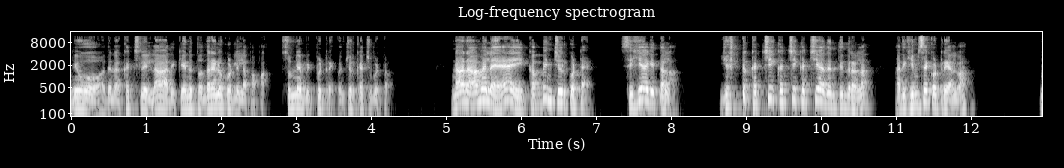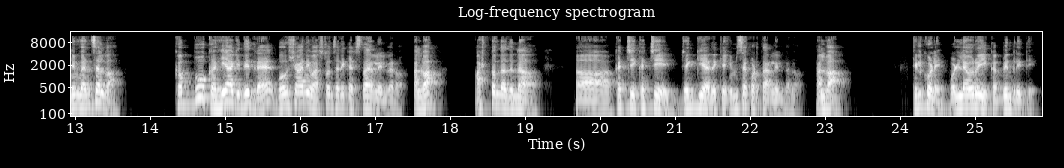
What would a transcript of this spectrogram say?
ನೀವು ಅದನ್ನ ಕಚ್ಚಲಿಲ್ಲ, ಅದಕ್ಕೇನು ತೊಂದರೆನೂ ಕೊಡ್ಲಿಲ್ಲ ಪಾಪ. ಸುಮ್ನೆ ಬಿಟ್ಬಿಟ್ರಿ, ಒಂಚೂರು ಕಚ್ಚಿಬಿಟ್ಟು. ನಾನು ಆಮೇಲೆ ಈ ಕಬ್ಬಿನ ಚೂರು ಕೊಟ್ಟೆ. ಸಿಹಿಯಾಗಿತ್ತಲ್ಲ. ಎಷ್ಟು ಕಚ್ಚಿ ಕಚ್ಚಿ ಕಚ್ಚಿ ಅದನ್ನ ತಿಂದ್ರಲ್ಲ? ಅದಕ್ಕೆ ಹಿಂಸೆ ಕೊಟ್ರಿ ಅಲ್ವಾ? ನಿಮ್ಗೆ ಅನ್ಸಲ್ವಾ? ಕಬ್ಬು ಕಹಿಯಾಗಿದ್ದಿದ್ರೆ ಬಹುಶಃ ನೀವು ಅಷ್ಟೊಂದ್ಸರಿ ಕಚ್ತಾ ಇರ್ಲಿಲ್ವೇನೋ, ಅಲ್ವಾ? ಅಷ್ಟೊಂದು ಅದನ್ನ, ಆ, ಕಚ್ಚಿ ಕಚ್ಚಿ ಜಗ್ಗಿ ಅದಕ್ಕೆ ಹಿಂಸೆ ಕೊಡ್ತಾ ಇರ್ಲಿಲ್ವೇನೋ, ಅಲ್ವಾ? ತಿಳ್ಕೊಳ್ಳಿ, ಒಳ್ಳೆಯವರು ಈ ಕಬ್ಬಿನ ರೀತಿ.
